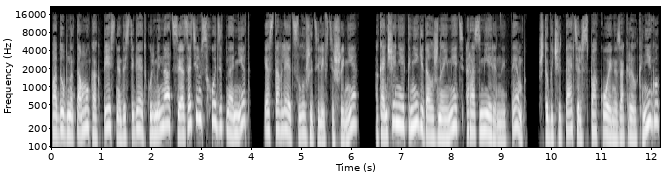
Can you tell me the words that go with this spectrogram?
Подобно тому, как песня достигает кульминации, а затем сходит на нет и оставляет слушателей в тишине, окончание книги должно иметь размеренный темп, чтобы читатель спокойно закрыл книгу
